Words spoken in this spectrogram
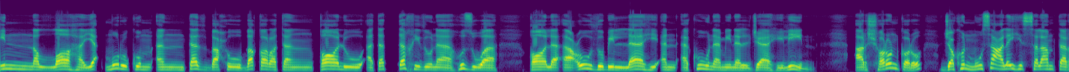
إن الله يأمركم أن تذبحوا بقرة قالوا أتتخذنا هزوا قال أعوذ بالله أن أكون من الجاهلين আর স্মরণ করো যখন মুসা আলাইহিসাল্লাম তার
